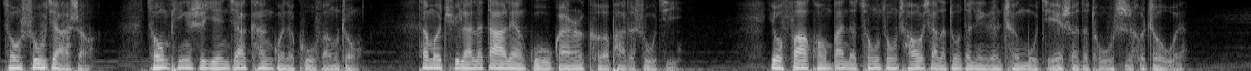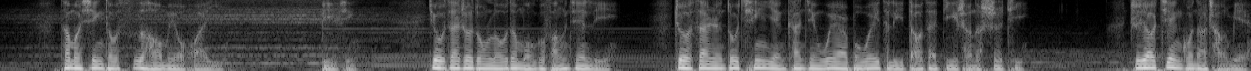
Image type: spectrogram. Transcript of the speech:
从书架上，从平时严加看管的库房中，他们取来了大量古怪而可怕的书籍，又发狂般的匆匆抄下了多得令人瞠目结舌的图示和皱纹。他们心头丝毫没有怀疑，毕竟，就在这栋楼的某个房间里，这三人都亲眼看见威尔伯·威特里倒在地上的尸体。只要见过那场面，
